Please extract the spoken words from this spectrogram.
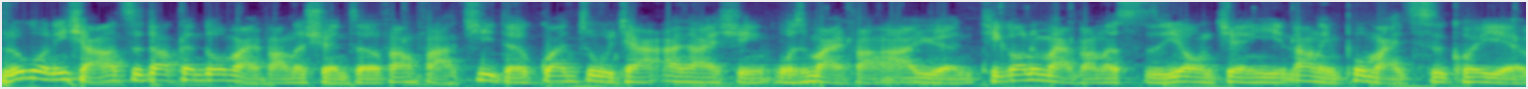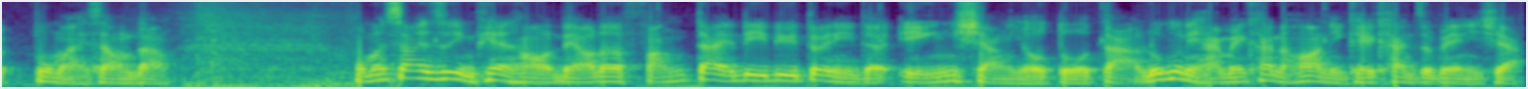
如果你想要知道更多买房的选择方法，记得关注加按爱心。我是买房阿元，提供你买房的实用建议，让你不买吃亏也不买上当。我们上一支影片哈聊了房贷利率对你的影响有多大，如果你还没看的话，你可以看这边一下。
